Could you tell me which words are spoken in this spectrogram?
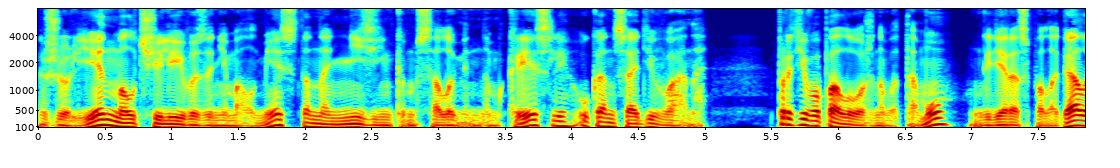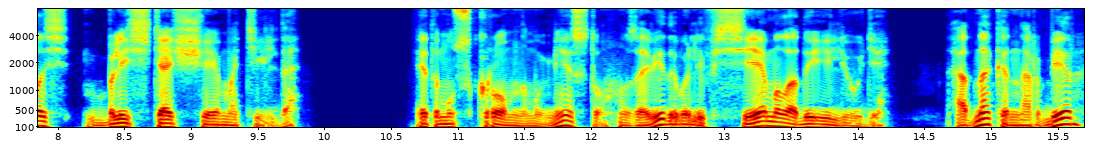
Жульен молчаливо занимал место на низеньком соломенном кресле у конца дивана, противоположного тому, где располагалась блестящая Матильда. Этому скромному месту завидовали все молодые люди. Однако Нарбер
